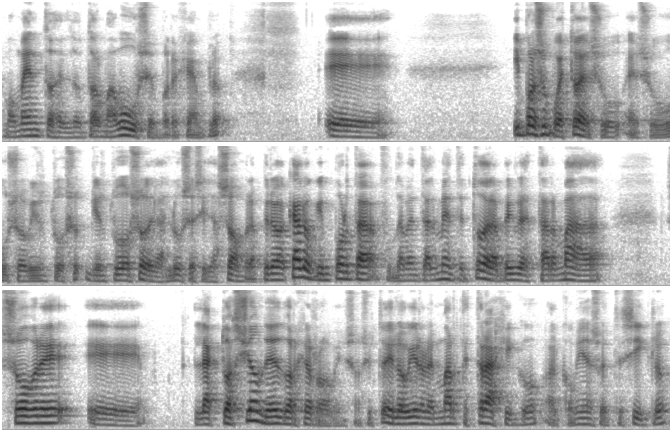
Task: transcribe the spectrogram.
momentos del doctor Mabuse, por ejemplo, eh, y por supuesto en su, en su uso virtuoso, de las luces y las sombras. Pero acá lo que importa fundamentalmente, toda la película está armada sobre eh, la actuación de Edward G. Robinson. Si ustedes lo vieron en Martes Trágico, al comienzo de este ciclo,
